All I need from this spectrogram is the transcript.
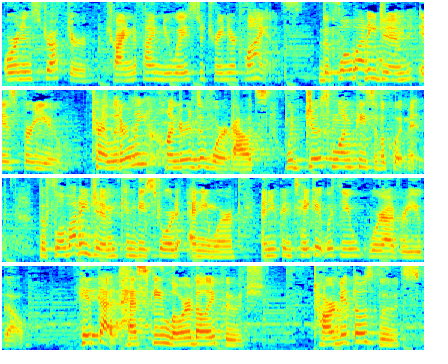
or an instructor trying to find new ways to train your clients, the Flow Body Gym is for you. Try literally hundreds of workouts with just one piece of equipment. The Flow Body Gym can be stored anywhere and you can take it with you wherever you go. Hit that pesky lower belly pooch, target those glutes,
